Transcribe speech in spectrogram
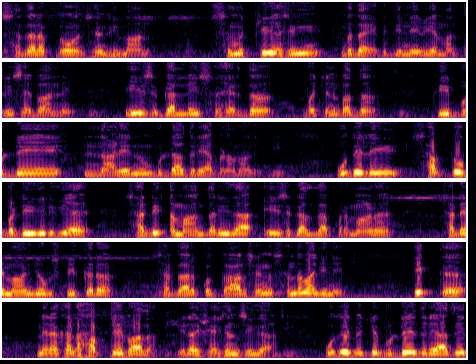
ਸਰਦਾਰ ਭਗਵੰਤ ਸਿੰਘ ਜੀ ਮਾਨ ਸਮੁੱਚੇ ਅਸੀਂ ਵਿਧਾਇਕ ਜਿੰਨੇ ਵੀ ਆ ਮੰਤਰੀ ਸਾਹਿਬਾਨ ਨੇ ਇਸ ਗੱਲ ਲਈ ਸੁਹਿਰਦਾਂ ਵਚਨਬੱਧਾਂ ਕਿ ਬੁੱਢੇ ਨਾਲੇ ਨੂੰ ਬੁੱਢਾ ਦਰਿਆ ਬਣਾਵਾਂਗੇ। ਜੀ। ਉਹਦੇ ਲਈ ਸਭ ਤੋਂ ਵੱਡੀ ਜਿਹੜੀ ਹੈ ਸਾਡੀ ਇਮਾਨਦਾਰੀ ਦਾ ਇਸ ਗੱਲ ਦਾ ਪ੍ਰਮਾਣ ਹੈ। ਸਾਡੇ ਮਾਨਯੋਗ ਸਪੀਕਰ ਸਰਦਾਰ ਕੁਲਤਾਰ ਸਿੰਘ ਸੰਧਵਾ ਜੀ ਨੇ। ਇੱਕ ਮੇਰਾ ਖਿਆਲ ਹਫ਼ਤੇ ਬਾਅਦ ਜਿਹੜਾ ਸੈਸ਼ਨ ਸੀਗਾ ਉਹਦੇ ਵਿੱਚ ਬੁੱਢੇ ਦਰਿਆ ਤੇ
